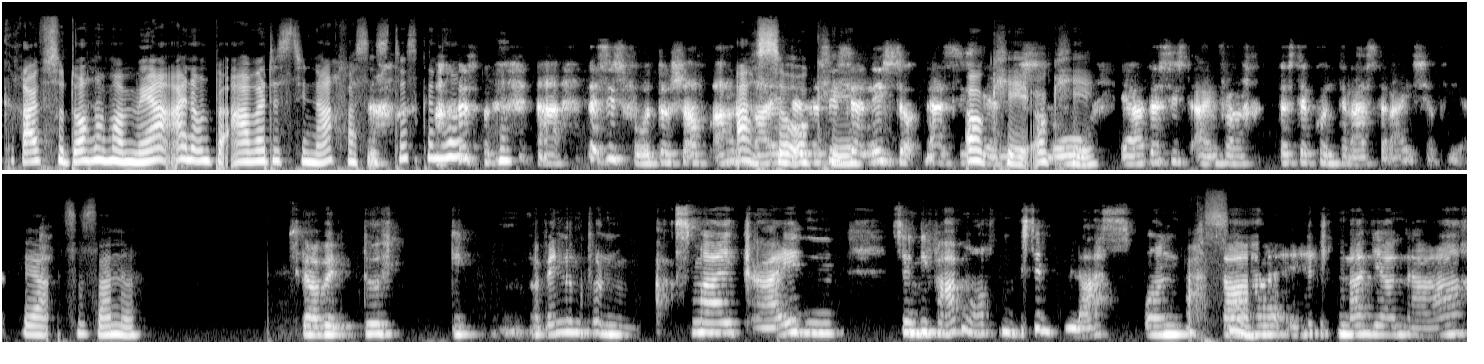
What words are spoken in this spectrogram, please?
greifst du doch noch mal mehr ein und bearbeitest die nach? Was ist das genau? Das ist Photoshop-Arbeit. Ach so, Das okay. ist ja nicht so. Das ist Okay, ja nicht okay. So. Ja, das ist einfach, dass der Kontrast reicher wird. Ja, Susanne. Ich glaube, durch die Verwendung von Wachsmalkreiden sind die Farben oft ein bisschen blass. Und so. da hilft Nadja nach,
